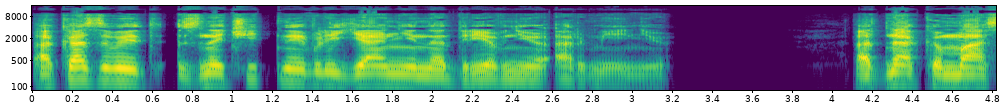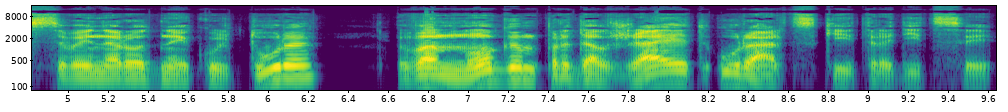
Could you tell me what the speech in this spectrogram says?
оказывает значительное влияние на древнюю Армению. Однако массовая народная культура во многом продолжает урартские традиции.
